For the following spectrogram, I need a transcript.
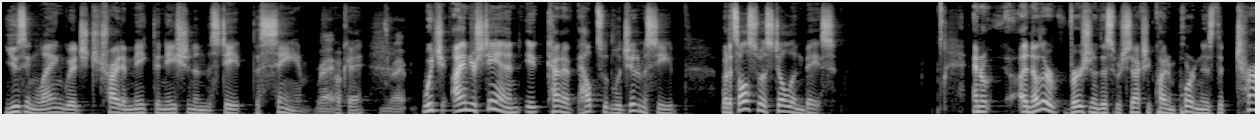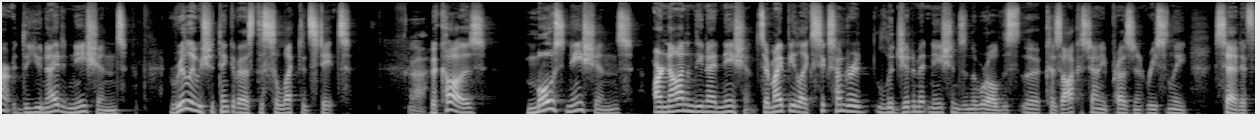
using language to try to make the nation and the state the same. Right. Okay. Right. Which I understand. It kind of helps with legitimacy, but it's also a stolen base. And another version of this, which is actually quite important, is the term the United Nations. Really, we should think of as the selected states, ah. because most nations are not in the United Nations. There might be like 600 legitimate nations in the world. This, the Kazakhstani president recently said if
